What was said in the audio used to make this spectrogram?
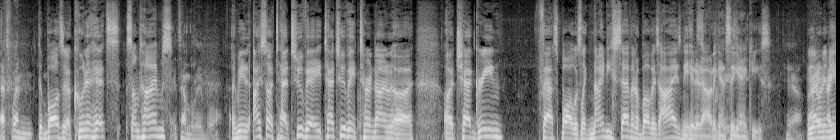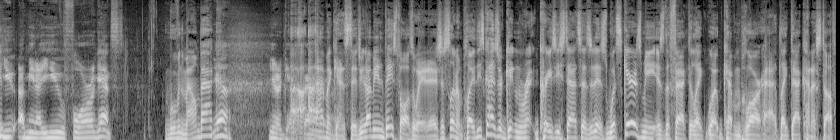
that's when The balls that Acuna hits sometimes. it's unbelievable. I mean, I saw Altuve. Altuve turned on uh, uh, Chad Green fastball. Was like 97 above his eyes, and he hit it out against the. Yankees. Yeah, You know what I mean? you, I mean, are you for or against? Moving the mound back. Yeah, you're against. that. I, I'm against it, dude. I mean, baseball's the way it is. Just let them play. These guys are getting re- crazy stats as it is. What scares me is the fact that like what Kevin Pillar had, like that kind of stuff.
